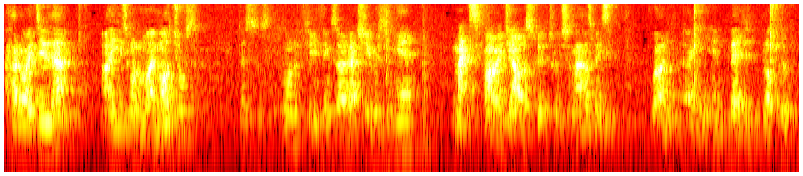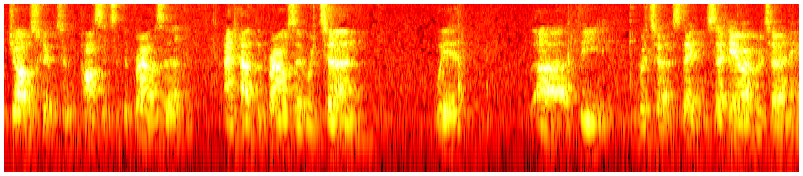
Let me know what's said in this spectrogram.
how do I do that? I use one of my modules. This is one of the few things I've actually written here. Mac Safari JavaScript, which allows me to run an embedded block of JavaScript and pass it to the browser and have the browser return with uh, the return statement. So here I'm returning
